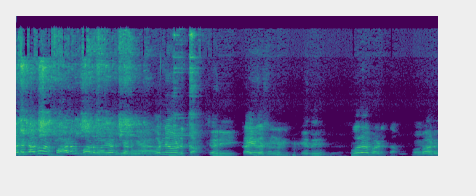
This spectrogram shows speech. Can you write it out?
எனக்காக ஒரு பாடல் பாடுவாயான்னு கேட்டுங்க ஒன்னே ஒண்ணுதான். சரி. கைவசங்க எது? ஒரே பாடு. தான் போடா.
